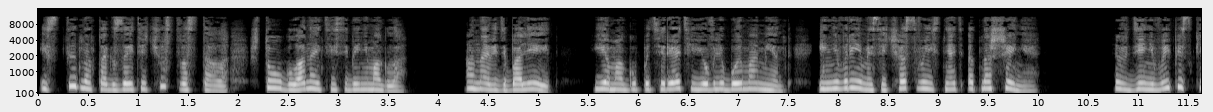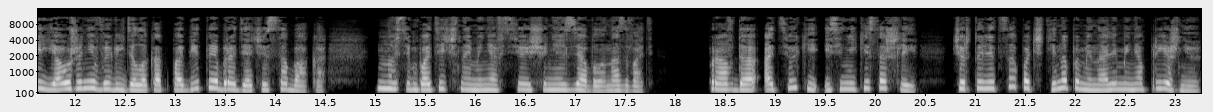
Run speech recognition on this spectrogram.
и стыдно так за эти чувства стало, что угла найти себе не могла. Она ведь болеет, я могу потерять ее в любой момент, и не время сейчас выяснять отношения. В день выписки я уже не выглядела как побитая бродячая собака, но симпатичной меня все еще нельзя было назвать. Правда, отеки и синяки сошли, черты лица почти напоминали меня прежнюю,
